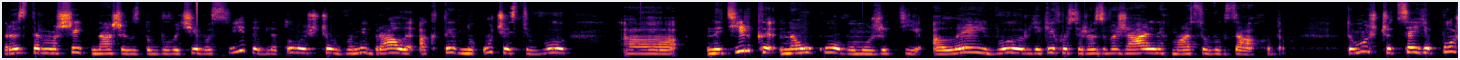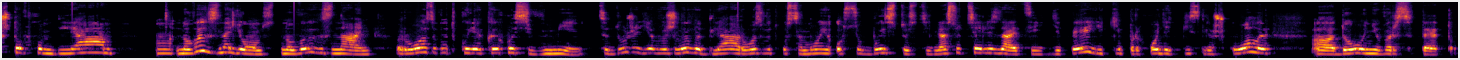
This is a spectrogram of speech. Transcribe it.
розтермашить наших здобувачів освіти для того, щоб вони брали активну участь в не тільки науковому житті, але й в якихось розважальних масових заходах, тому що це є поштовхом для нових знайомств, нових знань, розвитку якихось вмінь. Це дуже є важливо для розвитку самої особистості, для соціалізації дітей, які приходять після школи до університету.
